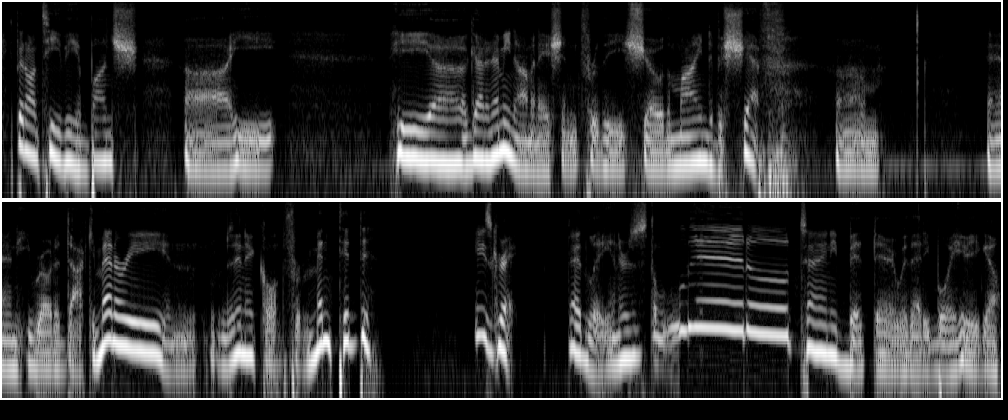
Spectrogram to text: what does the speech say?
He's been on TV a bunch. Uh, he he uh, got an Emmy nomination for the show The Mind of a Chef. Um, and he wrote a documentary and was in it called Fermented. He's great. Ed Lee. And there's just a little tiny bit there with Eddie Boy. Here you go.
